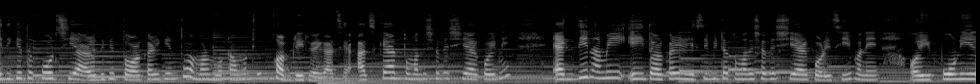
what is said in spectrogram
এদিকে তো করছি আর ওদিকে তরকারি কিন্তু আমার মোটামুটি কমপ্লিট হয়ে গেছে। আজকে আর তোমাদের সাথে শেয়ার করিনি। একদিন আমি এই তরকারির রেসিপিটা তোমাদের সাথে শেয়ার করেছি। মানে ওই পনির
